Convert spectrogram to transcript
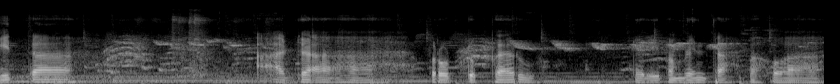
kita ada produk baru dari pemerintah bahwa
